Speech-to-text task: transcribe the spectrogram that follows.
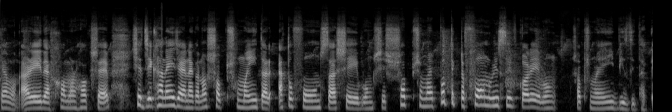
কেমন? আর এই দেখো আমার হক সাহেব, সে যেখানেই যায় না কেন, সব সময়ই তার এত ফোনস আসে এবং সে সব সময় প্রত্যেকটা ফোন রিসিভ করে এবং সবসময়ই বিজি থাকে।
